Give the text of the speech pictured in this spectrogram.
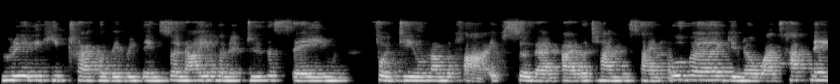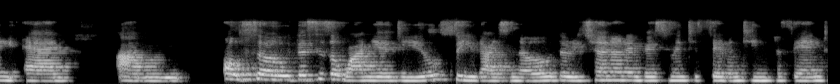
really keep track of everything. So now you're going to do the same for deal number five so that by the time we sign over, you know what's happening and um, also, this is a one year deal, so you guys know the return on investment is 17%.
